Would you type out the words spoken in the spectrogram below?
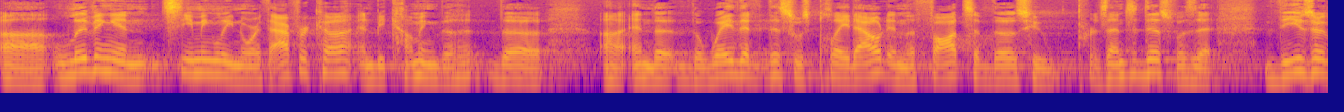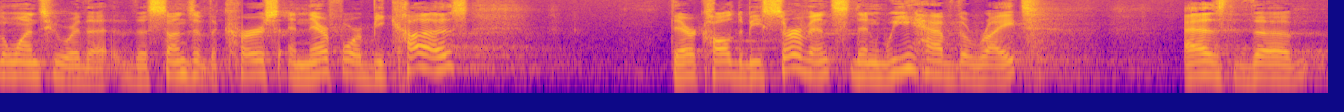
uh, living in seemingly North Africa and becoming the, the uh, and the, the way that this was played out in the thoughts of those who presented this was that these are the ones who are the, the sons of the curse, and therefore, because they're called to be servants, then we have the right as the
